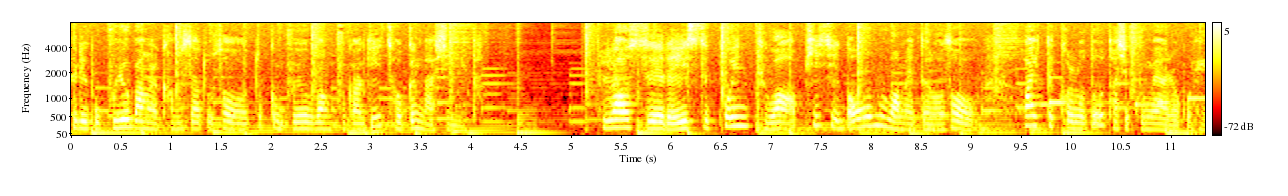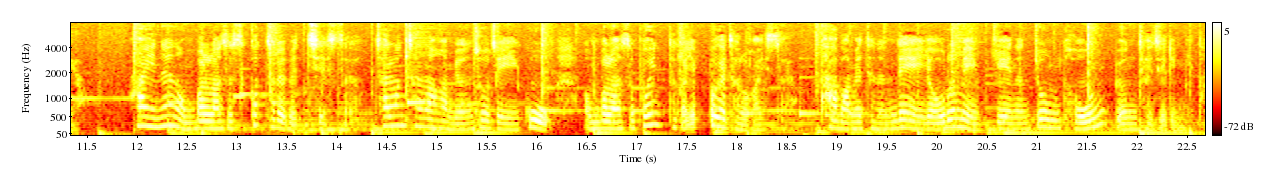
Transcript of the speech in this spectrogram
그리고 부유방을 감싸줘서 조금 부유방 부각이 적은 나시입니다. 블라우스 레이스 포인트와 핏이 너무 마음에 들어서 화이트 컬러도 다시 구매하려고 해요. 하의는 언밸런스 스커트를 매치했어요. 찰랑찰랑한 면 소재이고 언밸런스 포인트가 예쁘게 들어가 있어요. 다 마음에 드는데 여름에 입기에는 좀 더운 면 재질입니다.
